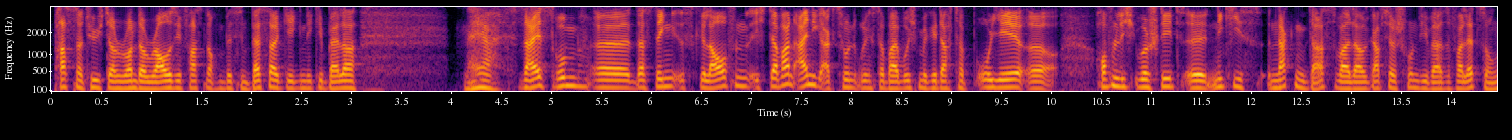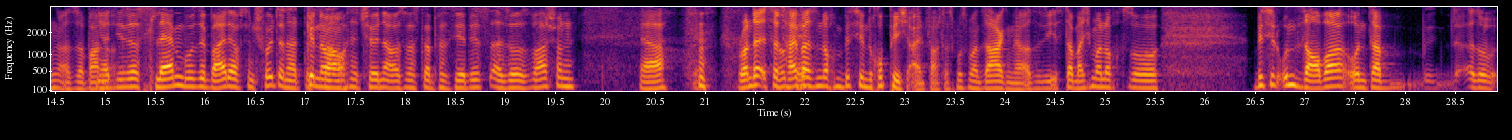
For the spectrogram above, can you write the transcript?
passt natürlich dann Ronda Rousey fast noch ein bisschen besser gegen Nikki Bella. Naja, sei es drum, äh, das Ding ist gelaufen. Ich, da waren einige Aktionen übrigens dabei, wo ich mir gedacht habe, oh je, äh, hoffentlich übersteht äh, Nikis Nacken das, weil da gab es ja schon diverse Verletzungen. Also da waren Ja, dieser Slam, wo sie beide auf den Schultern hat, das Genau. sah auch nicht schön aus, was da passiert ist. Also es war schon, ja. Ronda ist da Okay. teilweise noch ein bisschen ruppig einfach, das muss man sagen. Ne? Also die ist da manchmal noch so bisschen unsauber und da, also,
